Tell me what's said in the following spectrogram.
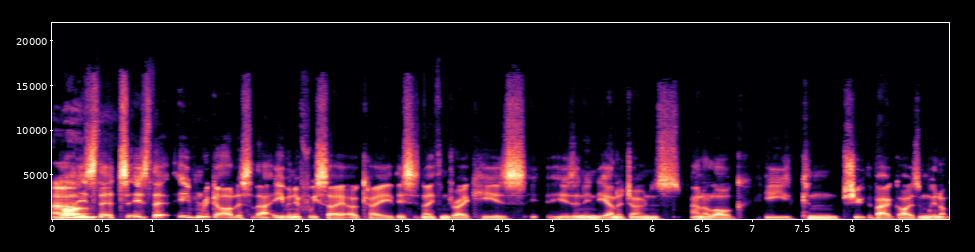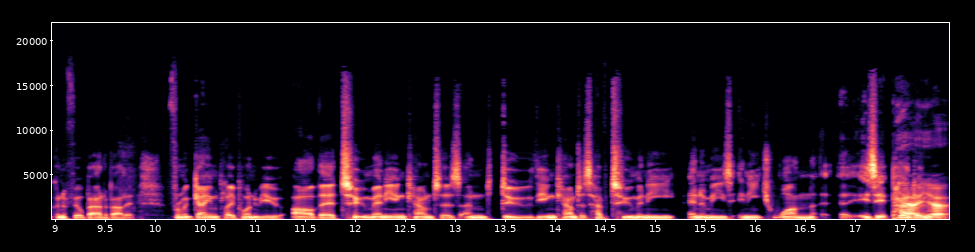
Yeah. um, Well, is that is that even regardless of that, even if we say, okay, this is Nathan Drake, he is he is an Indiana Jones analog, he can shoot the bad guys, and we're not going to feel bad about it. From a gameplay point of view, are there too many encounters, and do the encounters have too many enemies in each one? Uh, Is it Yeah, padding? yeah. yeah.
